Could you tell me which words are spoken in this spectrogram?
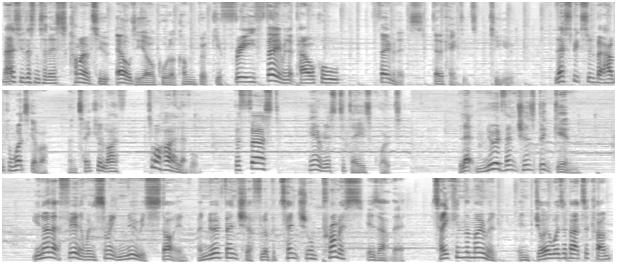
Now, as you listen to this, come over to ldlcall.com and book your free 30 minute power call, 30 minutes dedicated to you. Let's speak soon about how we can work together and take your life to a higher level. But first, here is today's quote Let new adventures begin. You know that feeling when something new is starting, a new adventure full of potential and promise is out there. Take in the moment, enjoy what's about to come,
